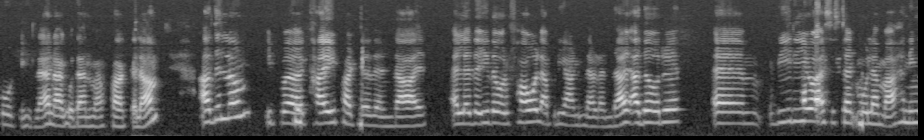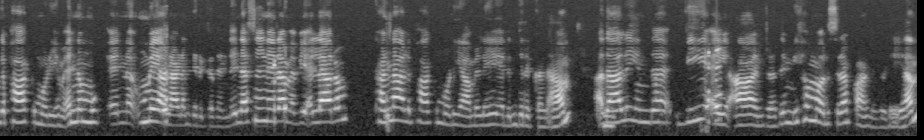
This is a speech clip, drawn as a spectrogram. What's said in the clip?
போட்டியில நாங்க உதாரணமா பார்க்கலாம். அதிலும் இப்ப கை பட்டது என்றால் அல்லது இது ஒரு ஃபவுல் அப்படியான நடந்தால் அது ஒரு வீடியோ அசிஸ்டன்ட் மூலமாக நீங்க பார்க்க முடியும். என்ன மு- என்ன உண்மையா நடந்திருக்குதுன்னு இந்த சில நேரம் எல்லாரும் கண்ணால பார்க்க முடியாமலே இருந்திருக்கலாம். அதால இந்த விஐஆர்ன்றது மிகவும் ஒரு சிறப்பான விடயம்.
